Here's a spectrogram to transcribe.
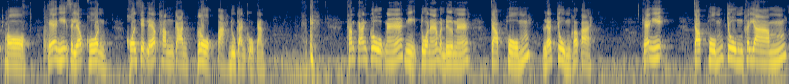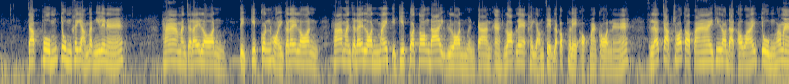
ดพอ แค่นี้เสร็จแล้วคน คนเสร็จแล้วทำการโกรกปะดูการโกรกกันทำการโกรกนะ นี่ตัวน้ำเหมือนเดิมนะ จับผมแล้วจุ่มเข้าไป แค่นี้ จับผมจุ่มขยำจับผมจุ่มขยำแบบนี้เลยนะ ถ้ามันจะได้รอน ติดกิ๊บก้นหอยก็ได้รอน ถ้ามันจะได้รอนไม่ติดกิ๊บก็ต้องได้รอนเหมือนกันอะรอบแรกขยำเสร็จแล้วก็แผลออกมาก่อนนะ เสร็จแล้วจับช่อต่อไปที่เราดัดเอาไว้จุ่มเข้ามา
